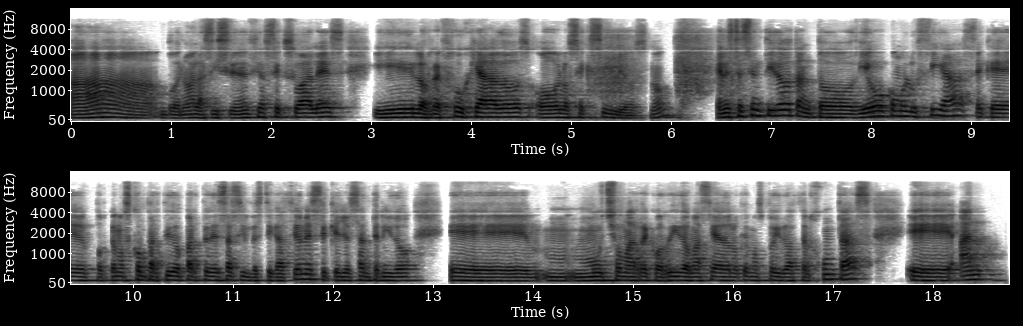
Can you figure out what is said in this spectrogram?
a, bueno, a las disidencias sexuales y los refugiados o los exilios. ¿no? En este sentido, tanto Diego como Lucía, sé que, porque hemos compartido parte de esas investigaciones, sé que ellos han tenido eh, mucho más recorrido, más allá de lo que hemos podido hacer juntas, han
